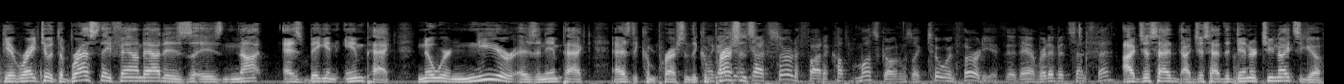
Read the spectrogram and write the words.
Get right to it. The breaths they found out is is not as big an impact, nowhere near as an impact as the compression. The Like I just compressions. got certified a couple months ago, and it was like two and thirty. They have rid of it since then? I just had I just had the dinner two nights ago.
